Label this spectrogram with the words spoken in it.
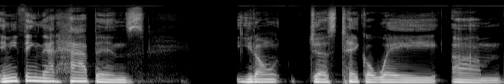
anything that happens, you don't just take away um,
